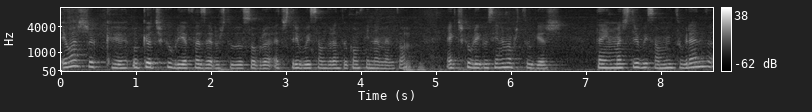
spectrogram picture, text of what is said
Eu acho que o que eu descobri a fazer o estudo sobre a distribuição durante o confinamento é que descobri que o cinema português tem uma distribuição muito grande.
